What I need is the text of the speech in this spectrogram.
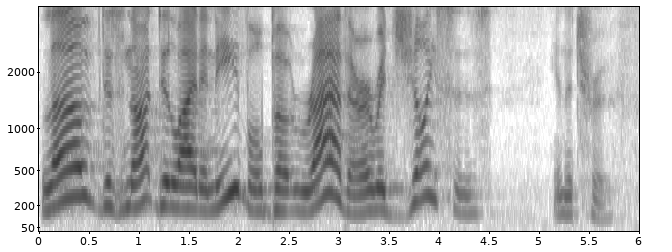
love does not delight in evil, but rather rejoices in the truth.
